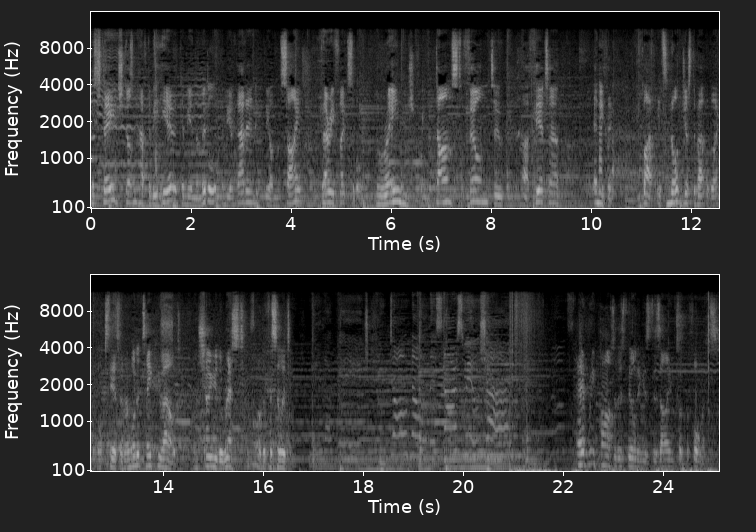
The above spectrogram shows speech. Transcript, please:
The stage doesn't have to be here, it can be in the middle, it can be at that end, it can be on the side. Very flexible. The range from dance to film to uh, theatre, anything. But it's not just about the black box theatre, I want to take you out and show you the rest of the facility. Every part of this building is designed for performance.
